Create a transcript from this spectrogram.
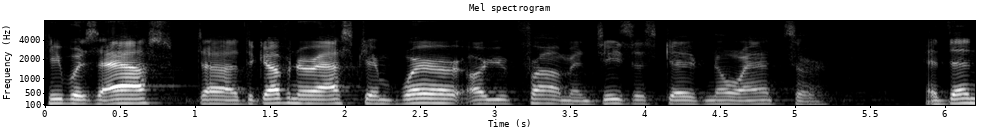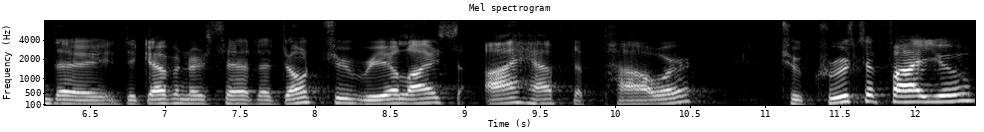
he was asked, uh, the governor asked him, Where are you from? And Jesus gave no answer. And then the, the governor said, uh, Don't you realize I have the power to crucify you?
